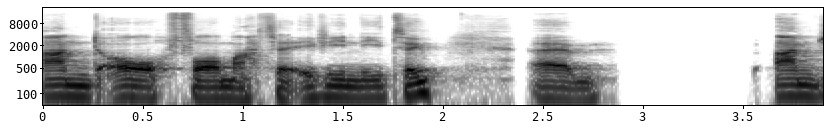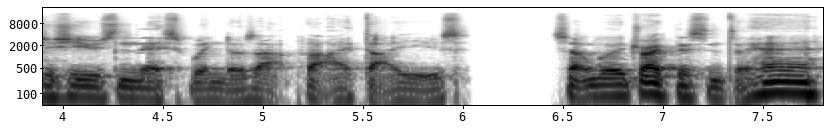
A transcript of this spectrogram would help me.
and or format it if you need to. Um, I'm just using this Windows app that I, that I use. So I'm going to drag this into here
